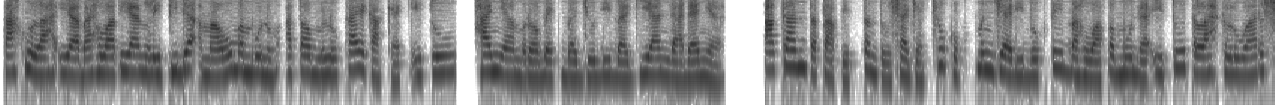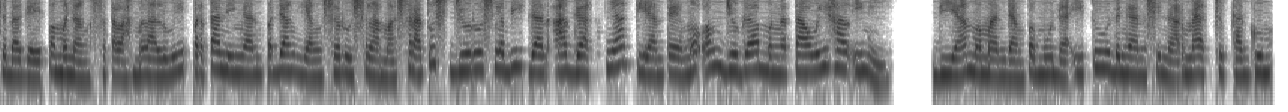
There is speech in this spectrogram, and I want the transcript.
Tahulah ia bahwa Tian Li tidak mau membunuh atau melukai kakek itu, hanya merobek baju di bagian dadanya. Akan tetapi tentu saja cukup menjadi bukti bahwa pemuda itu telah keluar sebagai pemenang setelah melalui pertandingan pedang yang seru selama seratus jurus lebih dan agaknya Tian Te Moong juga mengetahui hal ini. Dia memandang pemuda itu dengan sinar mata kagum,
